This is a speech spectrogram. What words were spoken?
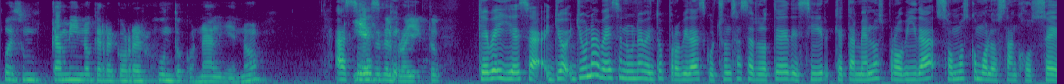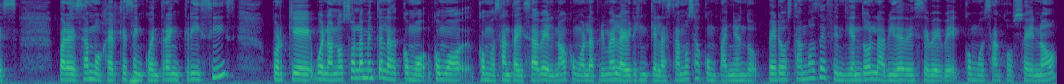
pues un camino que recorrer junto con alguien, ¿no? Así y es, ese es el proyecto Qué belleza. Yo, yo una vez en un evento Provida escuché un sacerdote decir que también los Provida somos como los San Josés para esa mujer que se encuentra en crisis, porque, bueno, no solamente la, como, como, como Santa Isabel, ¿no? Como la prima de la Virgen, que la estamos acompañando, pero estamos defendiendo la vida de ese bebé como San José, ¿no?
